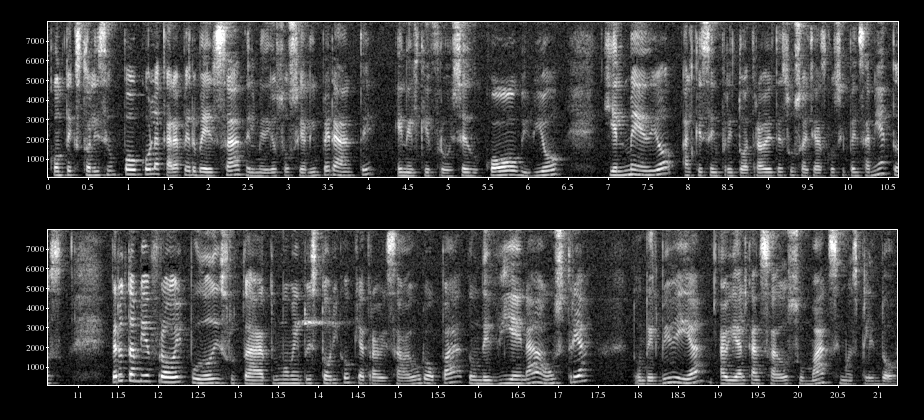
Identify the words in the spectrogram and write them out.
contextualicé un poco la cara perversa del medio social imperante en el que Freud se educó, vivió y el medio al que se enfrentó a través de sus hallazgos y pensamientos. Pero también Freud pudo disfrutar de un momento histórico que atravesaba Europa, donde Viena, Austria, donde él vivía, había alcanzado su máximo esplendor,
